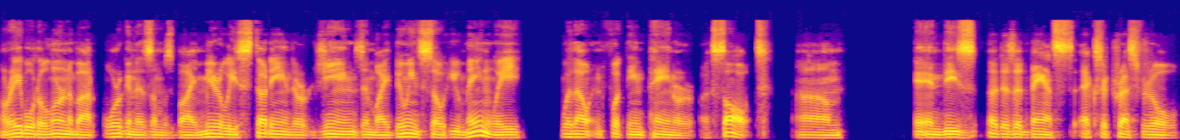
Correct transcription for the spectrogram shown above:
are able to learn about organisms by merely studying their genes and by doing so humanely without inflicting pain or assault. Um, and these uh, this advanced extraterrestrial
